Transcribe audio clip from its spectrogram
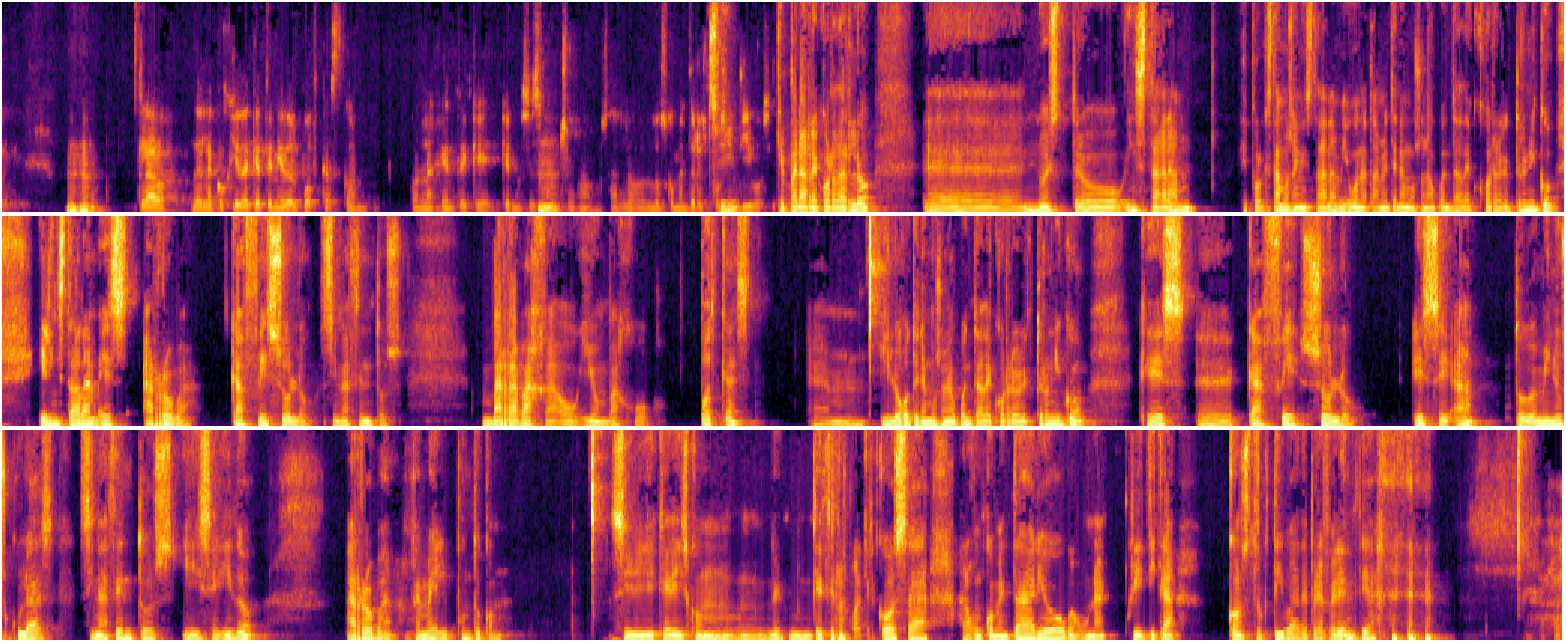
Claro, de la acogida que ha tenido el podcast con, con la gente que, nos escucha, ¿no? O sea, los comentarios positivos. que para recordarlo, eh, nuestro Instagram, eh, porque estamos en Instagram y bueno, también tenemos una cuenta de correo electrónico. El Instagram es arroba café solo, sin acentos, barra baja o guion bajo podcast. Em, y luego tenemos una cuenta de correo electrónico que es eh, café solo sa, todo en minúsculas, sin acentos y seguido, arroba gmail.com. Si queréis decirnos cualquier cosa, algún comentario o alguna crítica constructiva de preferencia,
